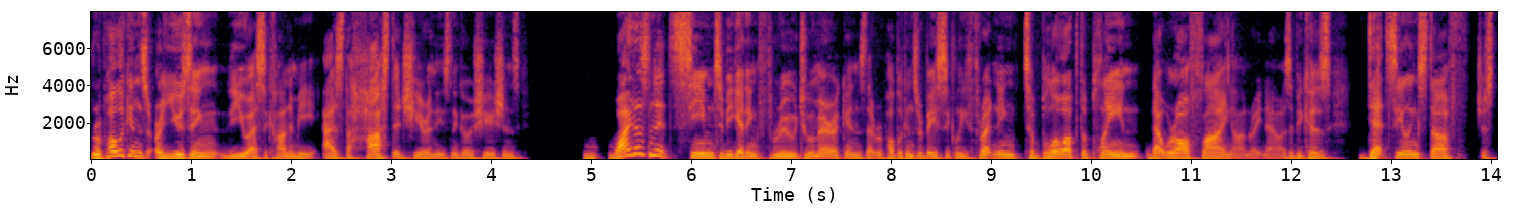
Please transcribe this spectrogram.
Republicans are using the US economy as the hostage here in these negotiations why doesn't it seem to be getting through to Americans that Republicans are basically threatening to blow up the plane that we're all flying on right now? Is it because debt ceiling stuff, just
